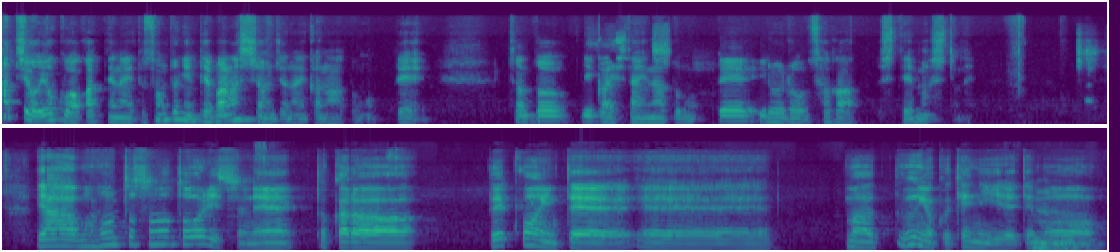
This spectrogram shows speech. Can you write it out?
価値をよく分かってないと、その時に手放しちゃうんじゃないかなと思って、ちゃんと理解したいなと思って、いろいろ探してましたね。いやもう本当その通りですね。だからベッコインって、えーまあ運よく手に入れても、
